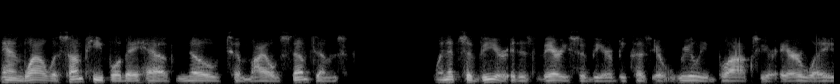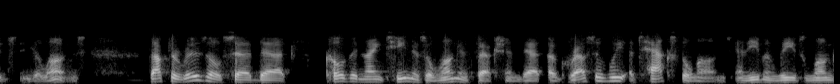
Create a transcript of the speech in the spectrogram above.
and while with some people they have no to mild symptoms, when it's severe, it is very severe because it really blocks your airwaves and your lungs. Dr. Rizzo said that COVID 19 is a lung infection that aggressively attacks the lungs and even leaves lung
